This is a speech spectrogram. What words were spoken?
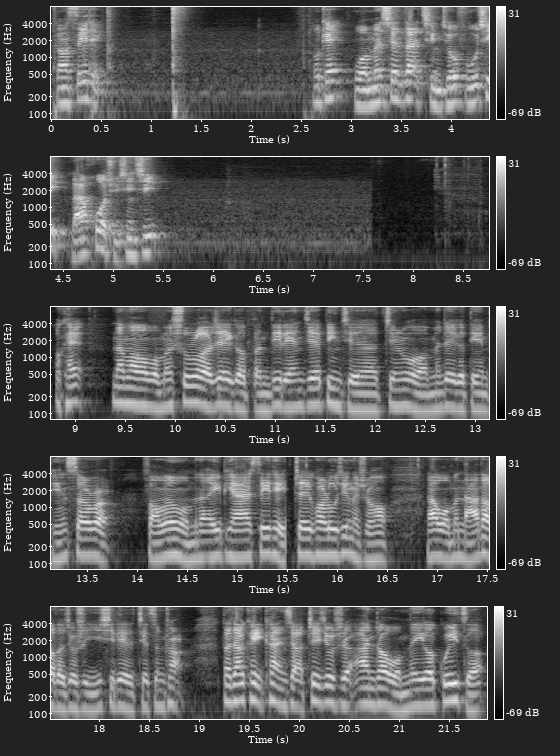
杠 City，OK，我们现在请求服务器来获取信息。OK，那么我们输入了这个本地连接，并且进入我们这个点评 Server，访问我们的 API City 这一块路径的时候，那我们拿到的就是一系列的 JSON 串。大家可以看一下，这就是按照我们的一个规则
